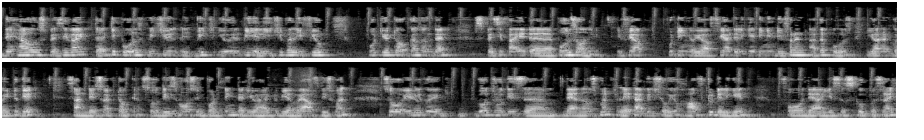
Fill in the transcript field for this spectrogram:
they have specified 30 pools which will which you will be eligible if you put your tokens on that specified uh, pools only. If you are putting your if you are delegating in different other pools, you are not going to get SundaeSwap token. So this is most important thing that you have to be aware of this one. So we will go, go through this um, the announcement. Later I will show you how to delegate for their ISS scoopers, right?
